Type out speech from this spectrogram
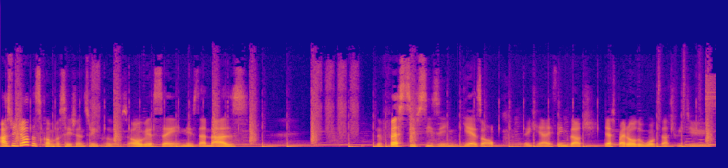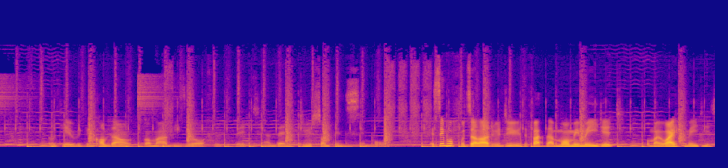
As we draw this conversation to a close, all we're saying is that as the festive season gears up, okay, I think that despite all the work that we do, okay, we can come down from our busy office a bit and then do something simple. A simple food salad we do. The fact that mommy made it, or my wife made it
